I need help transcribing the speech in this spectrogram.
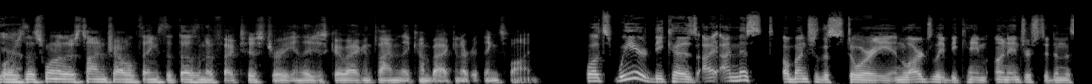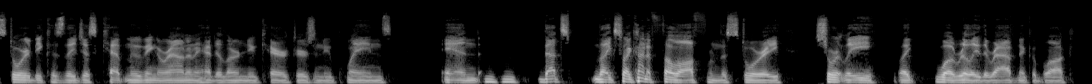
Or is this one of those time travel things that doesn't affect history and they just go back in time and they come back and everything's fine? Well, it's weird because I, I missed a bunch of the story and largely became uninterested in the story because they just kept moving around and I had to learn new characters and new planes. And Mhm. that's like, so I kind of fell off from the story shortly, like, well, really the Ravnica block.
